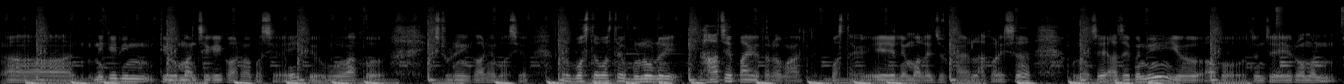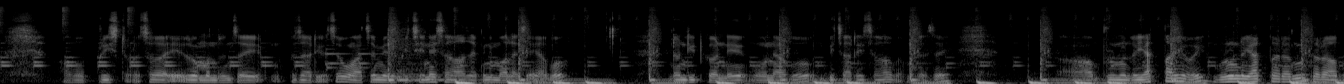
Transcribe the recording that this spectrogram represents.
निकै दिन त्यो मान्छेकै घरमा बस्यो है त्यो उहाँको स्टुडेन्ट घरमै बस्यो। तर बस्दा बस्दै ब्रुनोले थाहा चाहिँ पायो तर उहाँ बस्दाखेरि ए यसले मलाई झुकाएर लगाएको रहेछ। उनीहरू चाहिँ अझै पनि यो अब जुन चाहिँ रोमन अब प्रिस्टहरू छ है रोमन जुन चाहिँ पुजारीहरू छ उहाँ चाहिँ मेरो पछि नै छ। अझै पनि मलाई चाहिँ अब दण्डित गर्ने उनीहरूको विचारै छ भनेर चाहिँ ब्रुनोले याद पायो है ब्रुनोले याद पाएर पनि तर अब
